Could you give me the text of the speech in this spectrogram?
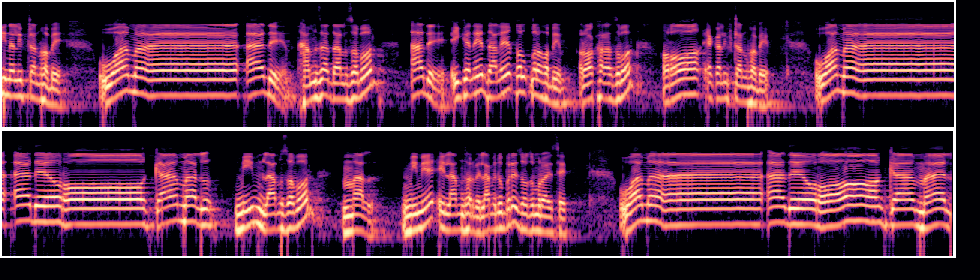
তিন আলিফ টান হবে ওয়ামা আদে হামজা দাল জবর আদে এইখানে দালে কলকল হবে র খারা জবর র এক আলিফ টান হবে ওয়ামা আদে র কামাল মিম লাম জবর মাল মিমে এই লাম ধরবে লামের উপরে জজম রয়েছে ওয়ামা আদে র কামাল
